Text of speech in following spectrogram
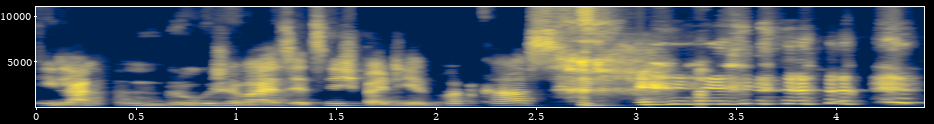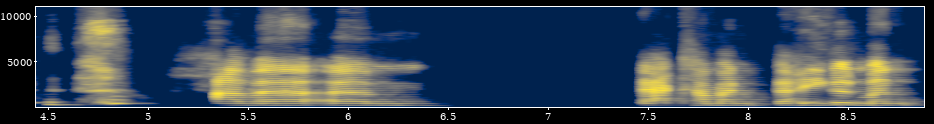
Die landen logischerweise jetzt nicht bei dir im Podcast. aber ähm, da kann man, da regelt man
